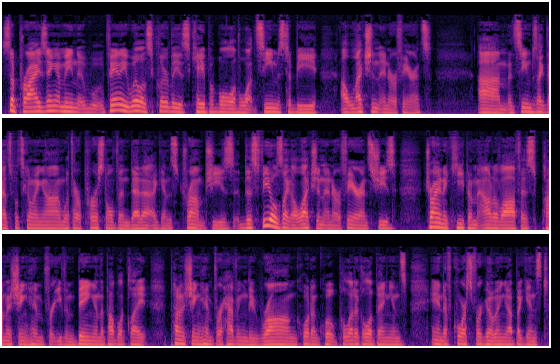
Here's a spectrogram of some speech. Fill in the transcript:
surprising? I mean, Fani Willis clearly is capable of what seems to be election interference. Um, it seems like that's what's going on with her personal vendetta against Trump. She's this feels like election interference. She's trying to keep him out of office, punishing him for even being in the public light, punishing him for having the wrong quote unquote political opinions, and of course for going up against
